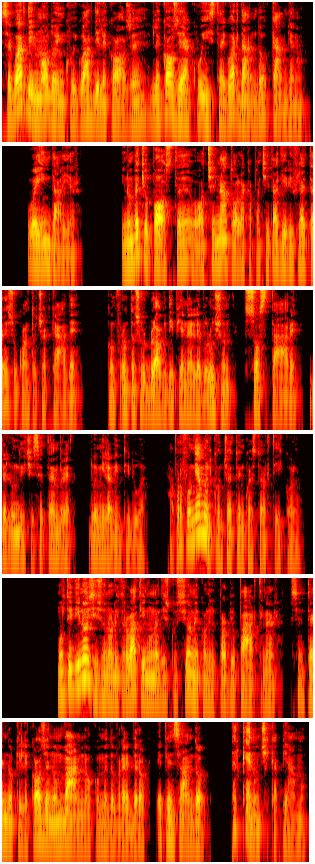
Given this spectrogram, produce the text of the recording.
Se guardi il modo in cui guardi le cose, le cose a cui stai guardando cambiano. Wayne Dyer. In un vecchio post ho accennato alla capacità di riflettere su quanto ci accade. Confronta sul blog di PNL Evolution Sostare dell'11 settembre 2022. Approfondiamo il concetto in questo articolo. Molti di noi si sono ritrovati in una discussione con il proprio partner, sentendo che le cose non vanno come dovrebbero e pensando perché non ci capiamo?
